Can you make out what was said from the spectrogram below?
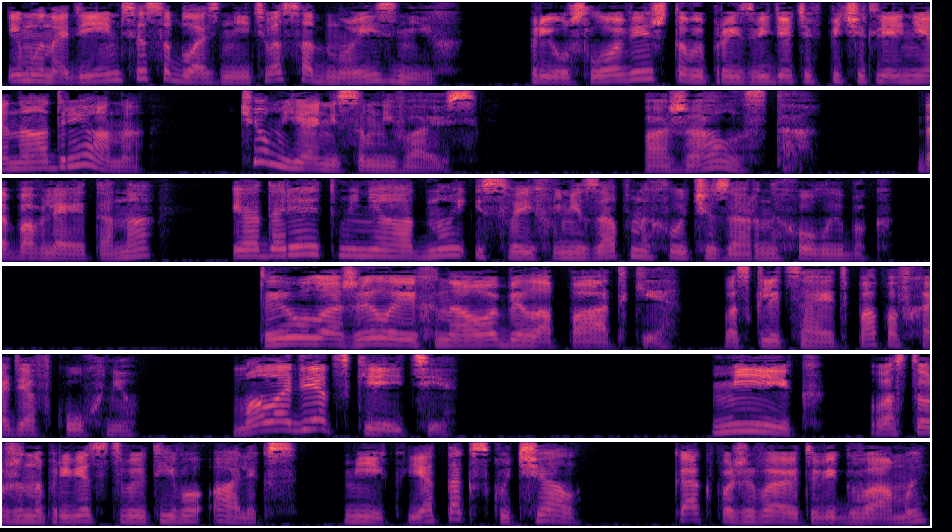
и мы надеемся соблазнить вас одной из них, при условии, что вы произведете впечатление на Адриана, в чем я не сомневаюсь». «Пожалуйста», — добавляет она и одаряет меня одной из своих внезапных лучезарных улыбок. «Ты уложила их на обе лопатки», — восклицает папа, входя в кухню. «Молодец, Кейти!» «Мик!» — восторженно приветствует его Алекс. «Мик, я так скучал. Как поживают вигвамы?»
